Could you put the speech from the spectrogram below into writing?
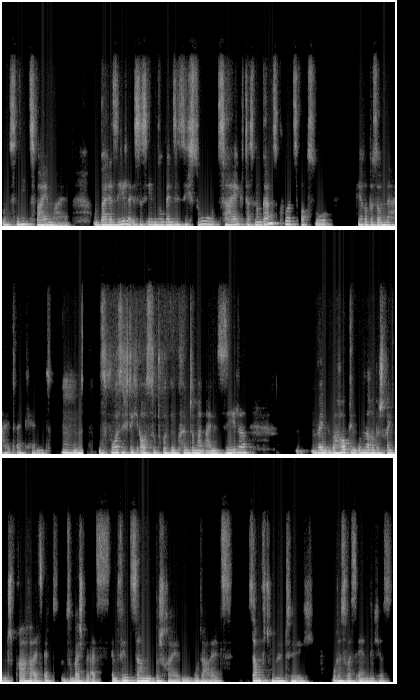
uns nie zweimal. Und bei der Seele ist es eben so, wenn sie sich so zeigt, dass man ganz kurz auch so ihre Besonderheit erkennt. Mhm. Um es vorsichtig auszudrücken, könnte man eine Seele, wenn überhaupt in unserer beschränkten Sprache, als zum Beispiel als empfindsam beschreiben oder als sanftmütig oder sowas ähnliches.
